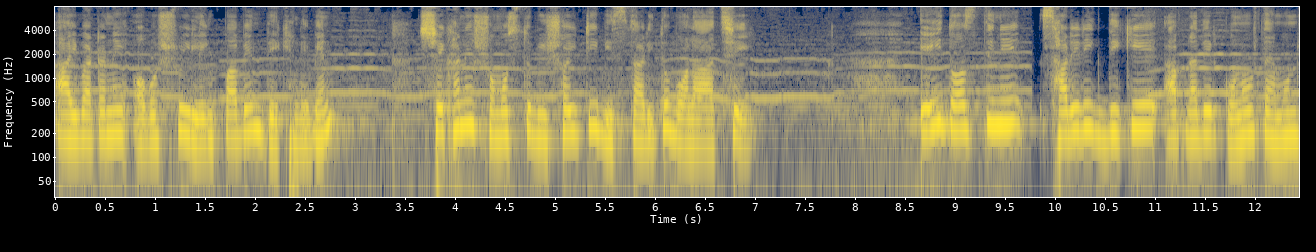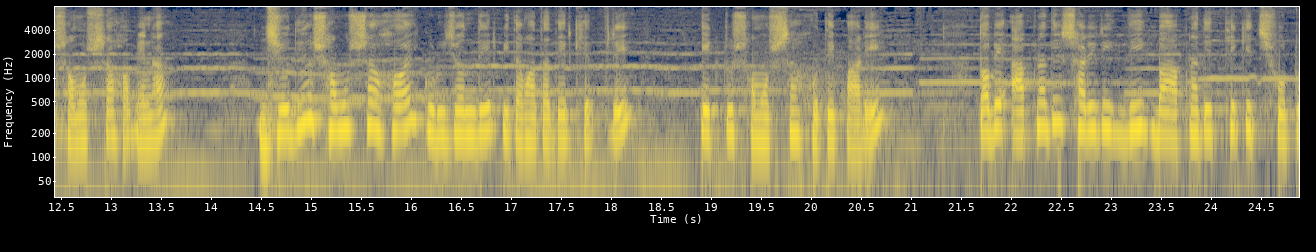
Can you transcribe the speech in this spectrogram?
আই বাটনে অবশ্যই লিঙ্ক পাবেন, দেখে নেবেন। সেখানে সমস্ত বিষয়টি বিস্তারিত বলা আছে। এই দশ দিনে শারীরিক দিকে আপনাদের কোনো তেমন সমস্যা হবে না। যদিও সমস্যা হয় গুরুজনদের, পিতামাতাদের ক্ষেত্রে একটু সমস্যা হতে পারে। তবে আপনাদের শারীরিক দিক বা আপনাদের থেকে ছোট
